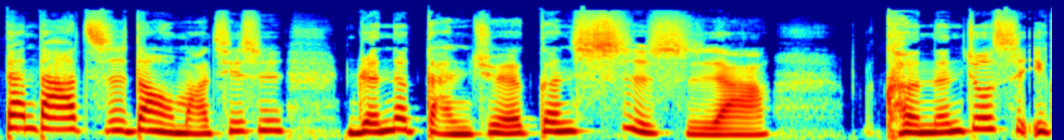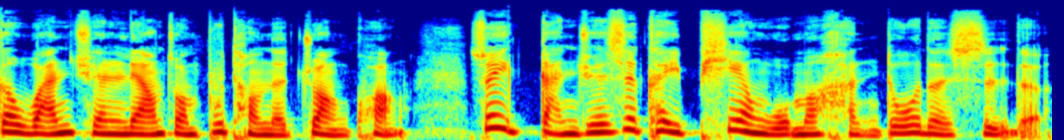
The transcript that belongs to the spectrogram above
但大家知道吗？其实人的感觉跟事实啊，可能就是一个完全两种不同的状况。所以感觉是可以骗我们很多的事的，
